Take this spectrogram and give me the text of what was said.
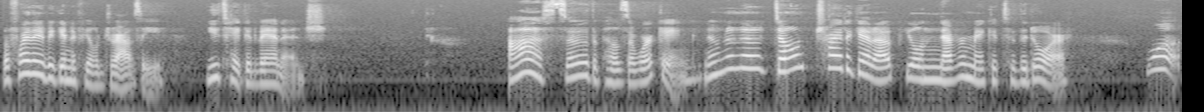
before they begin to feel drowsy. You take advantage. Ah, so the pills are working. No, no, no, don't try to get up. You'll never make it to the door. What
